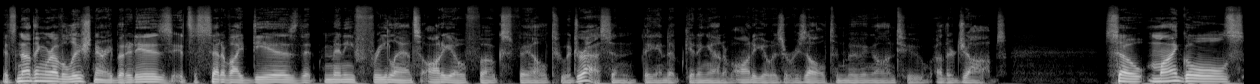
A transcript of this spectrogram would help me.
it's nothing revolutionary, but it is it's a set of ideas that many freelance audio folks fail to address and they end up getting out of audio as a result and moving on to other jobs. So my goals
